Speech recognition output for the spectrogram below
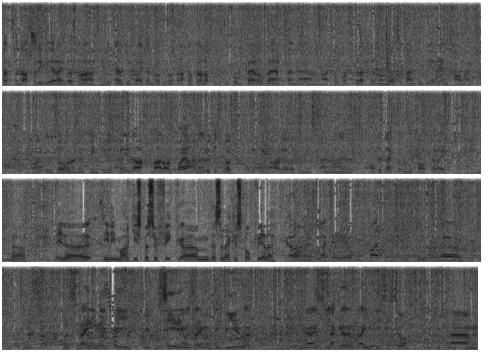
pad vandag vir die weer. Hy was maar hierdie kant toe baie kant ons op Brackenfell af ons gekom Parelberg en ehm um, hardop ons terug Durbanville se kant toe deur een saam met. Ons doen so 110 km per dag, maar daar's baie ander roetes ook in die area wat mense kan doen en dit is altyd lekker om in die veld te ry. Ja. En uh hierdie markie spesifiek, ehm um, dis 'n lekker stop vir julle. Ja, maar dit is lekker hier op die pad. Ons uh ons, ons ry nie net vir die plesier nie, ons ry maar vir die bier ook. Ja, is lekker wyntjies hier so. Ehm um,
